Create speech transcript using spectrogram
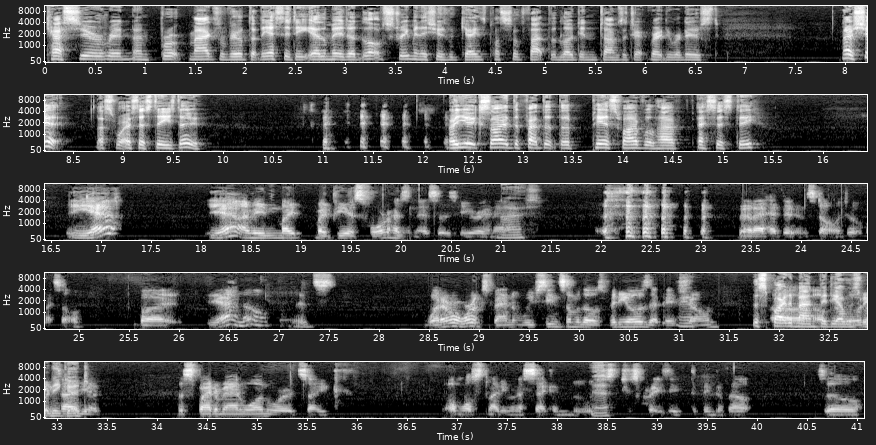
Kasurinen and Brooke Maggs revealed that the SSD eliminated a lot of streaming issues with games, plus the fact that loading times are greatly reduced. No shit. That's what SSDs do. Are you excited the fact that the PS5 will have SSD? Yeah. Yeah, I mean, my, my PS4 has an SSD right now Nice. that I had to install into it myself. But yeah, no, it's whatever works, man. We've seen some of those videos that they've Yeah. shown. The Spider-Man uh, video was really time, good. yeah. The Spider-Man one where it's like almost not even a second, which Yeah. is just crazy to think about. So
